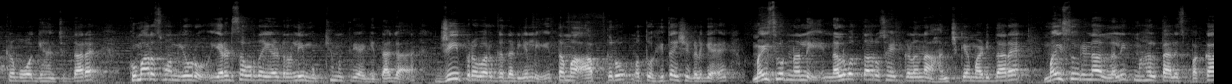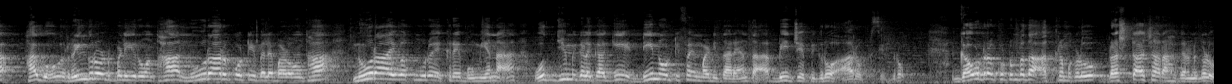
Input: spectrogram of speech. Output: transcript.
ಅಕ್ರಮವಾಗಿ ಹಂಚಿದ್ದಾರೆ. ಕುಮಾರಸ್ವಾಮಿಯವರು ಎರಡು ಸಾವಿರದ ಎರಡರಲ್ಲಿ ಮುಖ್ಯಮಂತ್ರಿಯಾಗಿದ್ದಾಗ ಜಿ ಪ್ರವರ್ಗದಡಿಯಲ್ಲಿ ತಮ್ಮ ಆಪ್ತರು ಮತ್ತು ಹಿತೈಷಿಗಳಿಗೆ ಮೈಸೂರಿನಲ್ಲಿ ನಲವತ್ತಾರು ಸೈಟ್ಗಳನ್ನು ಹಂಚಿಕೆ ಮಾಡಿದ್ದಾರೆ. ಮೈಸೂರಿನ ಲಲಿತ್ ಮಹಲ್ ಪ್ಯಾಲೇಸ್ ಪಕ್ಕ ಹಾಗೂ ರಿಂಗ್ ರೋಡ್ ಬಳಿ ಇರುವಂತಹ ನೂರಾರು ಕೋಟಿ ಬೆಲೆ ಬಾಳುವಂತಹ ನೂರ ಐವತ್ಮೂರು ಎಕರೆ ಭೂಮಿಯನ್ನು ಉದ್ಯಮಿಗಳಿಗಾಗಿ ಡಿನೋಟಿಫೈ ಮಾಡಿದ್ದಾರೆ ಅಂತ ಬಿಜೆಪಿಗರು ಆರೋಪಿಸಿದರು. ಗೌಡ್ರ ಕುಟುಂಬದ ಅಕ್ರಮಗಳು, ಭ್ರಷ್ಟಾಚಾರ ಹಗರಣಗಳು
